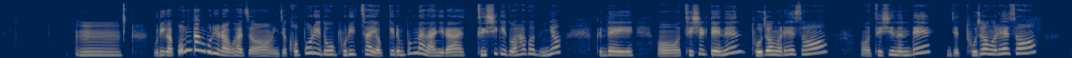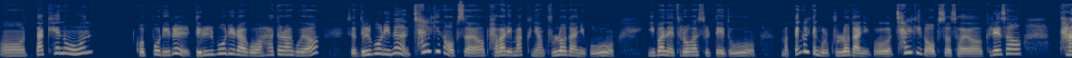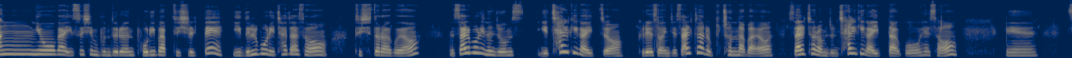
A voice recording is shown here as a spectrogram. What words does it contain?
음, 우리가 꽁당보리라고 하죠. 이제 겉보리도 보리차 엿기름뿐만 아니라 드시기도 하거든요. 근데 어, 드실 때는 도정을 해서 어, 드시는데 이제 도정을 해서 어, 딱 해놓은 겉보리를 늘보리라고 하더라고요. 그래서 늘보리는 찰기가 없어요. 밥알이 막 그냥 굴러다니고 입안에 들어갔을 때도 막 땡글땡글 굴러다니고 찰기가 없어서요. 그래서 당뇨가 있으신 분들은 보리밥 드실 때 이 늘보리 찾아서 드시더라고요. 쌀보리는 좀 이게 찰기가 있죠. 그래서 이제 쌀자를 붙였나 봐요. 쌀처럼 좀 찰기가 있다고 해서 예.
